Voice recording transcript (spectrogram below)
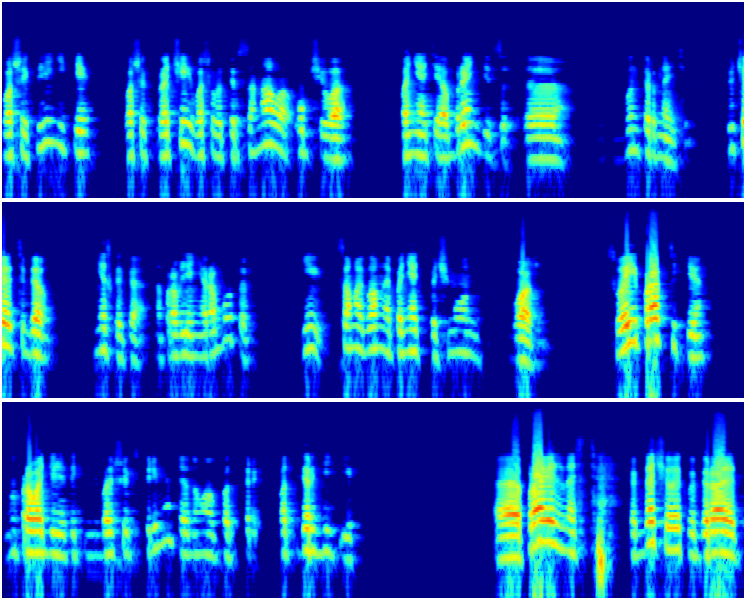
вашей клиники, ваших врачей, вашего персонала, общего понятия о бренде э, в интернете. Включает в себя несколько направлений работы. И самое главное понять, почему он важен. В своей практике мы проводили такие небольшие эксперименты, я думаю, подтвердить их э, правильность, когда человек выбирает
